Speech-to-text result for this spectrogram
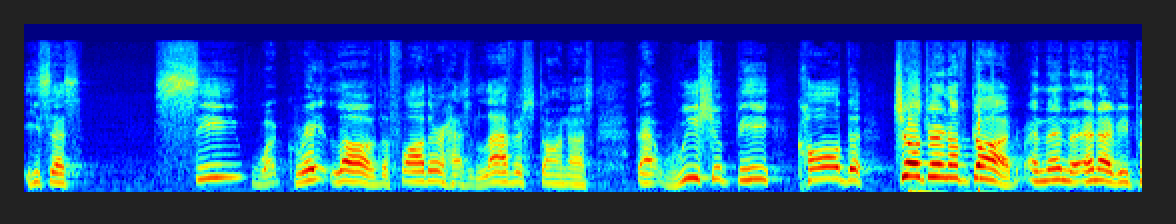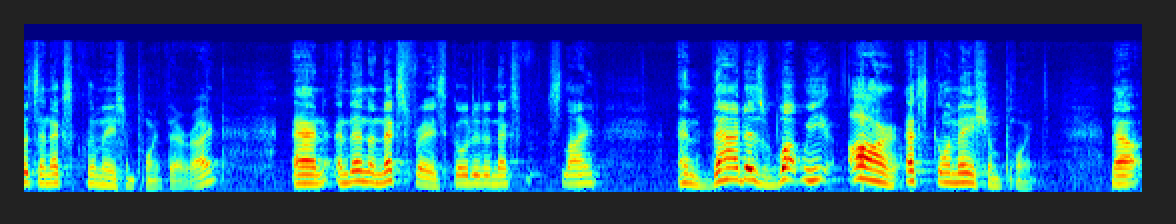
he says, See what great love the Father has lavished on us, that we should be called the children of God. And then the NIV puts an exclamation point there, right? And, and then the next phrase, go to the next slide. And that is what we are! Exclamation point. Now,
